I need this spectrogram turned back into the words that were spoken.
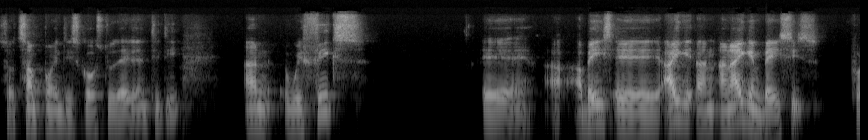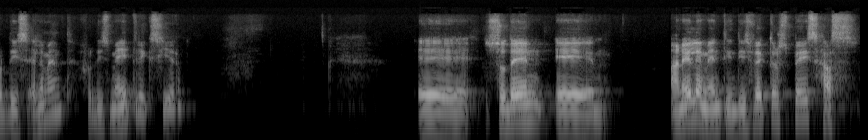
so at some point this goes to the identity and we fix a, a base, a, an, an eigenbasis for this element, for this matrix here. Uh, so then uh, an element in this vector space has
